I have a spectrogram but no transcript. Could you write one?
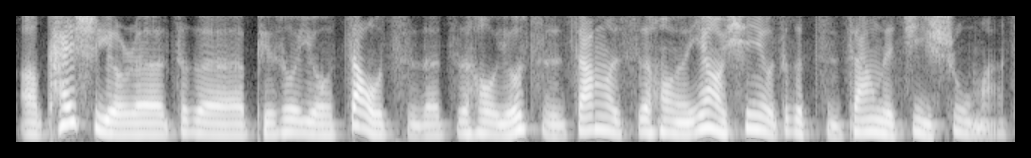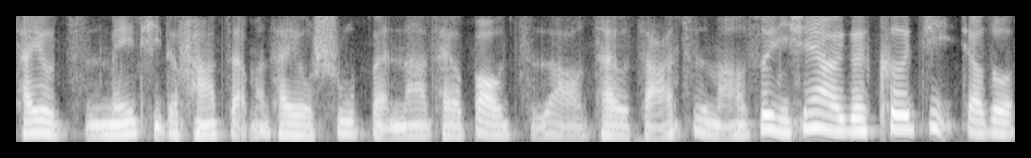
啊，开始有了这个，比如说有造纸了之后，有纸张了之后呢，要先有这个纸张的技术嘛，才有纸媒体的发展嘛，才有书本呐，才有报纸啊，才有杂志嘛。所以你先要一个科技叫做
